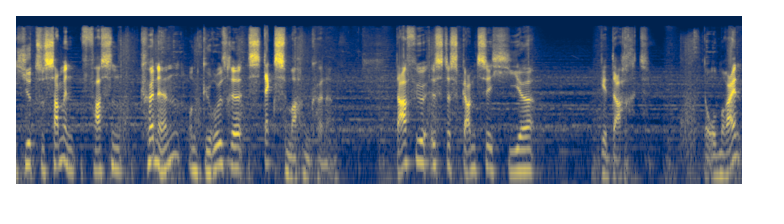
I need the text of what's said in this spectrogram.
hier zusammenfassen können und größere Stacks machen können. Dafür ist das Ganze hier gedacht. Da oben rein.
